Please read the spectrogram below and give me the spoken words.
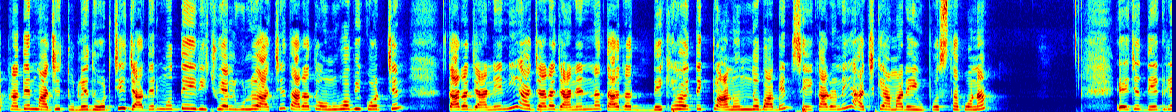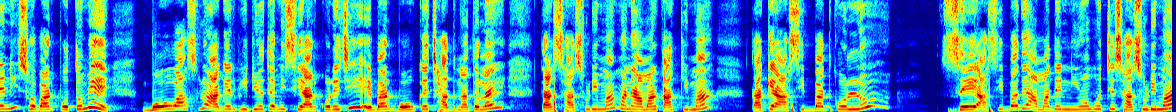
আপনাদের মাঝে তুলে ধরছি। যাদের মধ্যে এই রিচুয়ালগুলো আছে, তারা তো অনুভবই করছেন, তারা জানেনই, আর যারা জানেন না, তারা দেখে হয়তো একটু আনন্দ পাবেন সেই কারণেই আজকে আমার এই উপস্থাপনা। এই যে দেখলেনই সবার প্রথমে বউ আসলো, আগের ভিডিওতে আমি শেয়ার করেছি। এবার বউকে ছাদনা তোলায় তার শাশুড়ি মা মানে আমার কাকিমা, তাকে আশীর্বাদ করল। সেই আশীর্বাদে আমাদের নিয়ম হচ্ছে শাশুড়ি মা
